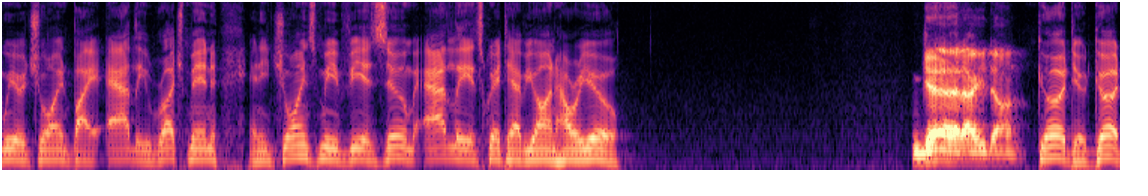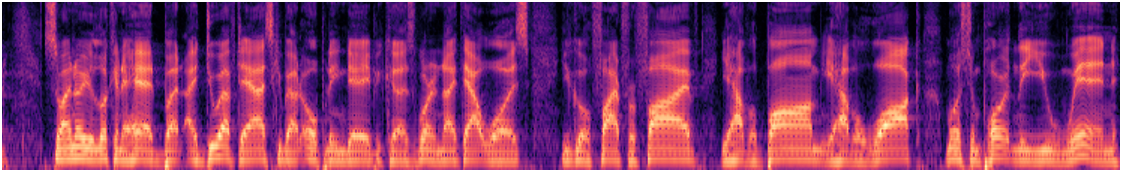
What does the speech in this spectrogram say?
We are joined by Adley Rutschman, and he joins me via Zoom. Adley, it's great to have you on. How are you? Good. How are you doing? Good, dude. Good. So I know you're looking ahead, but I do have to ask you about opening day because what a night that was. You go five for five, you have a bomb, you have a walk. Most importantly, you win.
